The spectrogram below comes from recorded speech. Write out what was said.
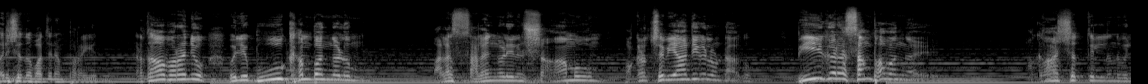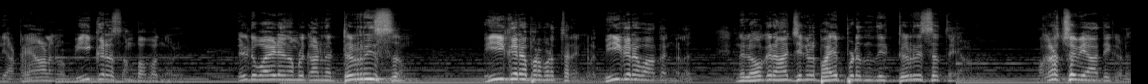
പരിശുദ്ധ വചനം പറയുന്നു. കർത്താവ് പറഞ്ഞു വലിയ ഭൂകമ്പങ്ങളും പല സ്ഥലങ്ങളിലും ക്ഷാമവും പകർച്ചവ്യാധികൾ ഉണ്ടാകും. ഭീകര സംഭവങ്ങൾ ആകാശത്തിൽ നിന്ന് വലിയ അടയാളങ്ങൾ ഭീകര സംഭവങ്ങൾ. വേൾഡ് വൈഡ് നമ്മൾ കാണുന്ന ടെററിസം ഭീകര പ്രവർത്തനങ്ങൾ ഭീകരവാദങ്ങൾ. ഇന്ന് ലോകരാജ്യങ്ങൾ ഭയപ്പെടുന്നത് ടെററിസത്തെയാണ് പകർച്ചവ്യാധികൾ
